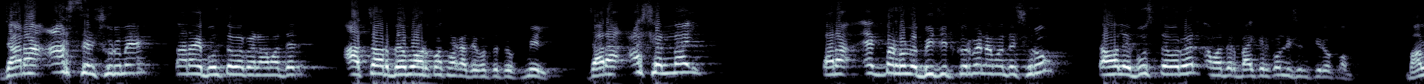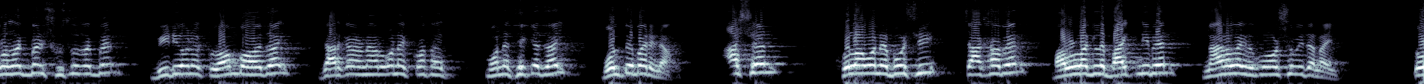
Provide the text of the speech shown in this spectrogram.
যারা আসছেন শোরুমে, তারাই বলতে পারবেন আমাদের আচার, ব্যবহার, কথা কাজে কতটুকু মিল। যারা আসেন নাই, তারা একবার হলো ভিজিট করবেন আমাদের শোরুম, তাহলে বুঝতে পারবেন আমাদের বাইকের কন্ডিশন কীরকম। ভালো থাকবেন, সুস্থ থাকবেন। ভিডিও অনেক লম্বা হয়ে যায়, যার কারণে আর অনেক কথা মনে থেকে যায়, বলতে পারি না। আসেন, খোলা মনে বসি, চা খাবেন, ভালো লাগলে বাইক নেবেন, না লাগলে কোনো অসুবিধা নাই। তো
